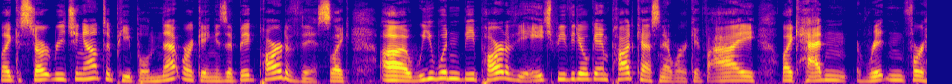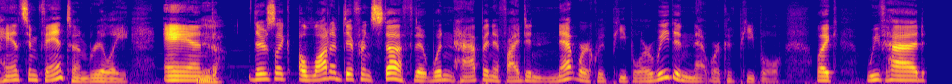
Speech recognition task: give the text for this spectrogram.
Like start reaching out to people. Networking is a big part of this. Like uh we wouldn't be part of the hp video game podcast network if i like hadn't written for handsome phantom really. And Yeah. There's like a lot of different stuff that wouldn't happen if I didn't network with people or we didn't network with people. Like we've had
